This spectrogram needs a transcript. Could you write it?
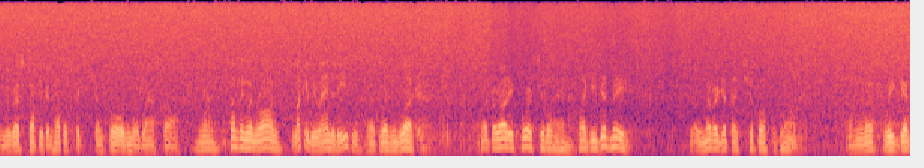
When you rest up, you can help us fix the controls and we'll blast off. Yeah, something went wrong. Lucky we landed easy. That wasn't luck. Baccarati forced you to land, like he did me. We'll never get that ship off the ground. Unless we get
